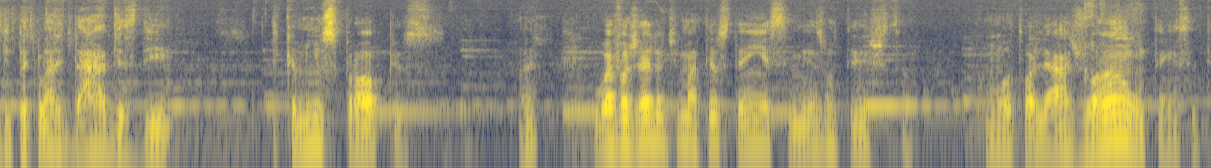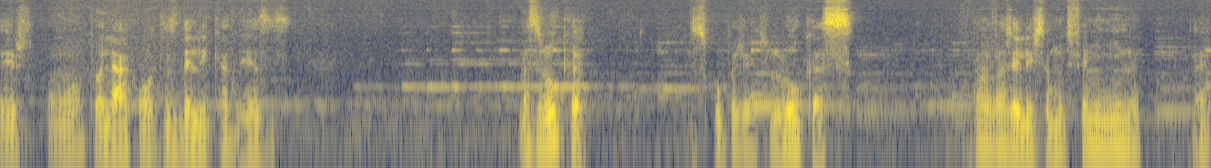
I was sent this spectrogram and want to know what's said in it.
de peculiaridades, de, de caminhos próprios. Né? O Evangelho de Mateus tem esse mesmo texto, com outro olhar. João tem esse texto com outro olhar, com outras delicadezas. Mas Lucas desculpa gente, Lucas é um evangelista muito feminino, né?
